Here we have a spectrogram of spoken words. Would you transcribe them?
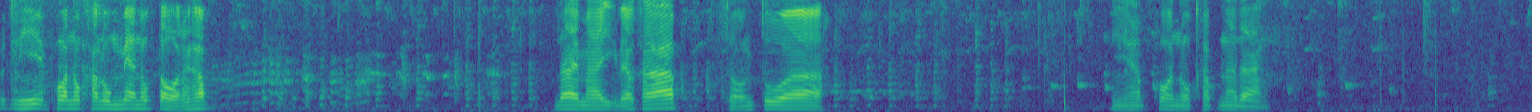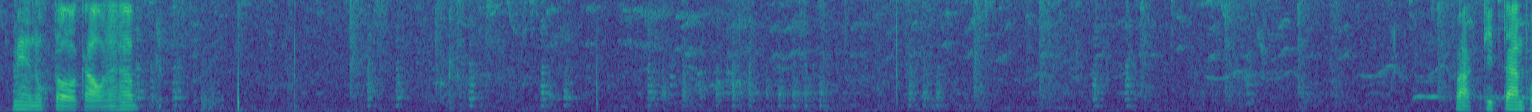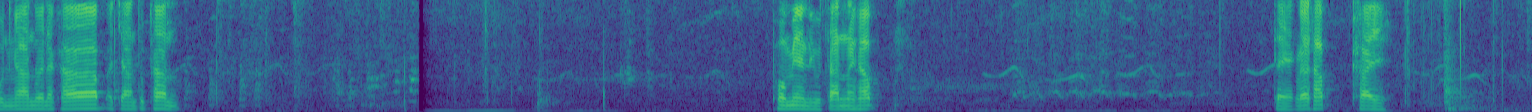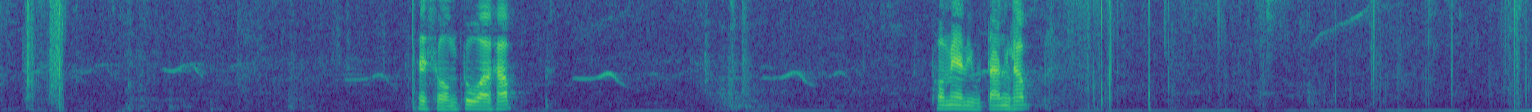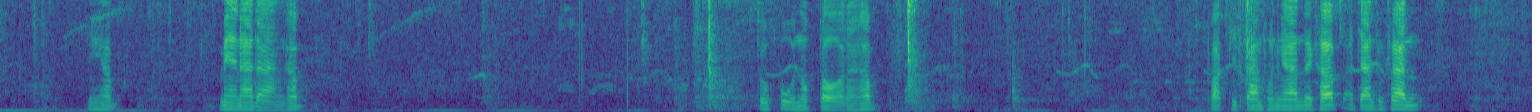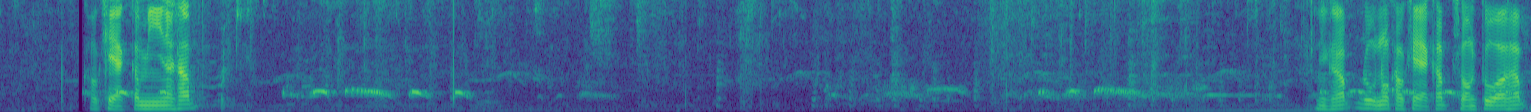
ชุดนี้พ่อนกคารุมแม่นกต่อนะครับ ได้มาอีกแล้วครับสองตัว นี่ครับพ่อนกครับหน้าด่าง แม่นกต่อเก่านะครับ ฝากติดตามผลงานด้วยนะครับ อาจารย์ทุกท่าน พ่อแม่หลิวตันนะครับ แตกแล้วครับ ไข่ได้สองตัวครับ พ่อแม่หลิวตันครับ นี่ครับ แม่หน้าด่างครับ ตัวผู้นกต่อนะครับ ฝากติดตามผลงานด้วยครับ อาจารย์ทุกท่าน เขาแขกก็มีนะครับ นี่ครับ ลูกนกเขาแขกครับสองตัวครับ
